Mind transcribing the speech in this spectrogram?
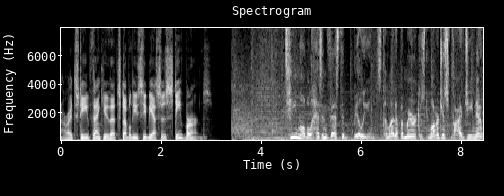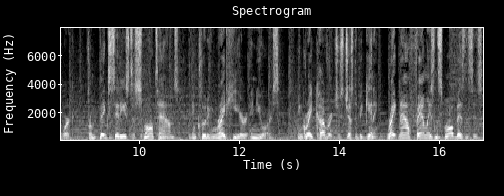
All right, Steve, thank you. That's WCBS's Steve Burns. T Mobile has invested billions to light up America's largest 5G network from big cities to small towns, including right here in yours. And great coverage is just the beginning. Right now, families and small businesses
